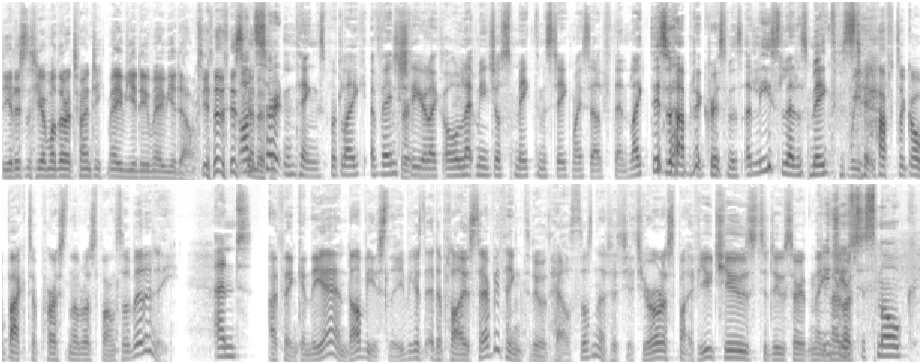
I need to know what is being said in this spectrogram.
do you listen to your mother at twenty? Maybe you do, maybe you don't. You know, this on kind of thing. certain things, but like eventually you're like, oh, let me just make the mistake myself then. Like this will happen at Christmas. At least let us make the mistake. We have to go back to personal responsibility. And I think in the end, obviously, because it applies to everything to do with health, doesn't it? It's, it's your response. If you choose to do certain if things, you choose to smoke,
